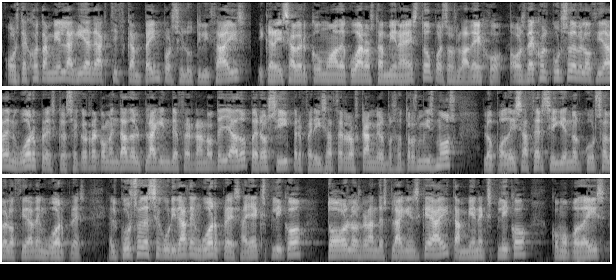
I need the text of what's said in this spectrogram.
Os dejo también la guía de Active Campaign por si lo utilizáis y queréis saber cómo adecuaros también a esto, pues os la dejo. Os dejo el curso de velocidad en WordPress, que os he recomendado el plugin de Fernando Tellado, pero si preferís hacer los cambios vosotros mismos, lo podéis hacer siguiendo el curso de velocidad en WordPress. El curso de seguridad en WordPress, ahí explico todos los grandes plugins que hay, también explico cómo podéis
